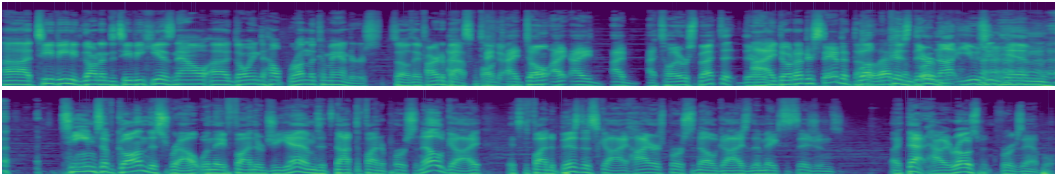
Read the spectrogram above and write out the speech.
uh, TV. He'd gone into TV. He is now uh, going to help run the Commanders. So, they've hired a basketball I, guy. I don't I, I I I totally respect it. They're, I don't understand it though. Well, because they're not using him. Teams have gone this route when they find their GMs. It's not to find a personnel guy; it's to find a business guy, hires personnel guys, and then makes decisions like that. Howie Roseman, for example,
